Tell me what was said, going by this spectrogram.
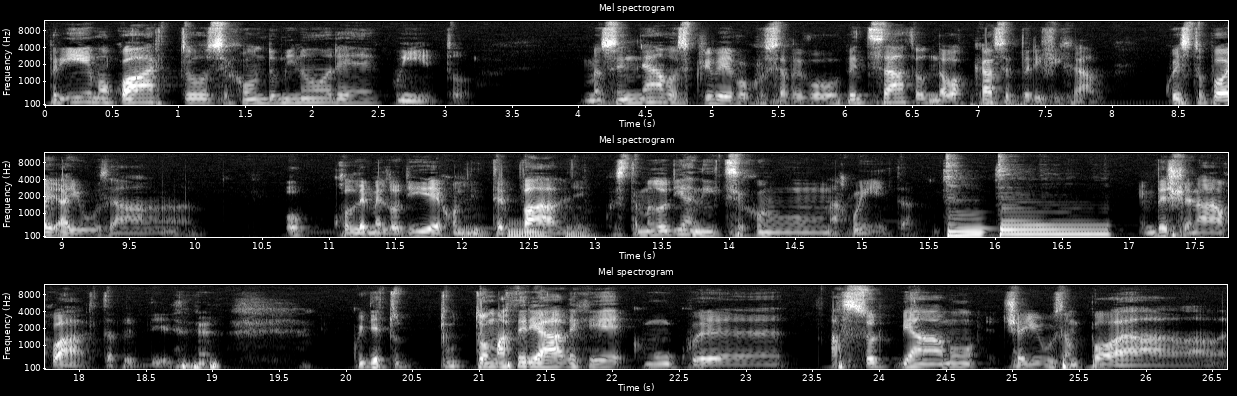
primo, quarto, secondo minore, quinto, mi segnavo, scrivevo cosa avevo pensato, andavo a casa e verificavo. Questo poi aiuta o con le melodie, con gli intervalli. Questa melodia inizia con una quinta, invece una quarta per dire. Quindi è tu- tutto materiale che comunque assorbiamo, ci aiuta un po' a,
